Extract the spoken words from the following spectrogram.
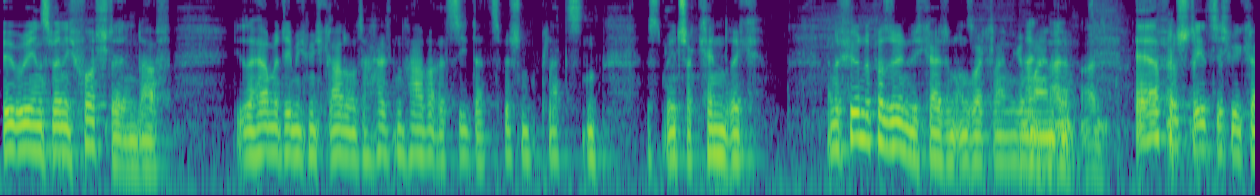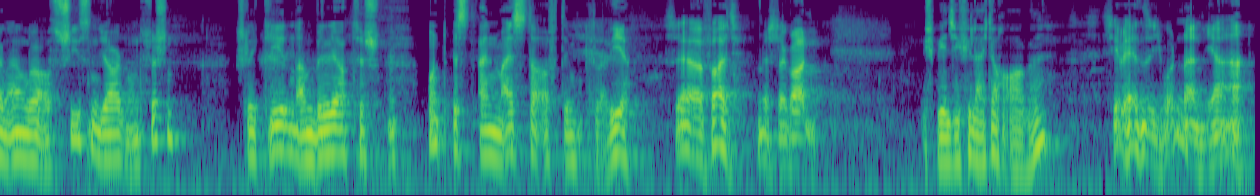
Übrigens, wenn ich vorstellen darf, dieser Herr, mit dem ich mich gerade unterhalten habe, als Sie dazwischen platzten, ist Major Kendrick. Eine führende Persönlichkeit in unserer kleinen Gemeinde. Mann, Mann, Mann. Er versteht sich wie kein anderer aufs Schießen, Jagen und Fischen, schlägt jeden am Billardtisch und ist ein Meister auf dem Klavier. Sehr erfreut, Mr. Gordon. Spielen Sie vielleicht auch Orgel? Sie werden sich wundern, ja.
